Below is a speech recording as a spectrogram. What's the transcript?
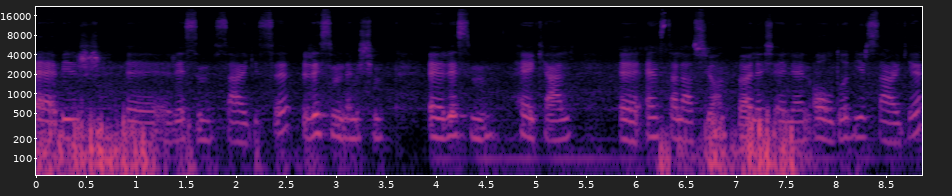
e, bir e, resim sergisi. Resim demişim. E, resim, heykel, e, enstalasyon böyle şeylerin olduğu bir sergi.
